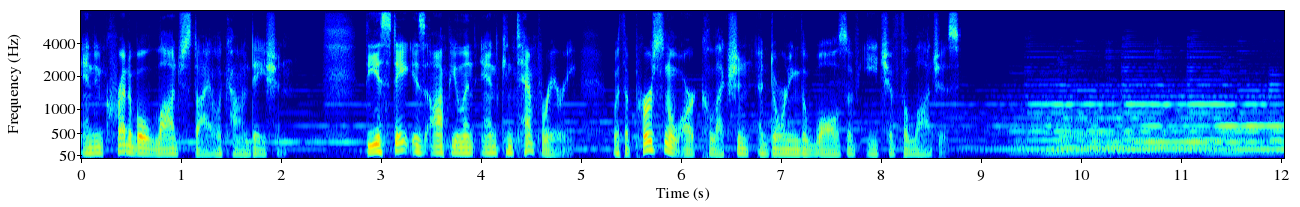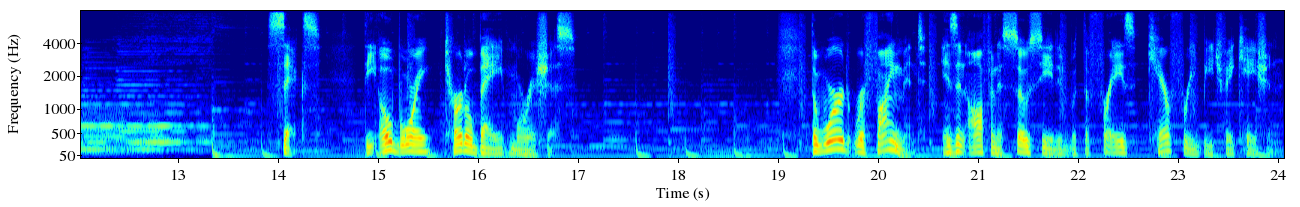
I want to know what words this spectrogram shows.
and incredible lodge-style accommodation. The estate is opulent and contemporary, with a personal art collection adorning the walls of each of the lodges. Six, the Oberoi Turtle Bay, Mauritius. The word refinement isn't often associated with the phrase carefree beach vacation,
